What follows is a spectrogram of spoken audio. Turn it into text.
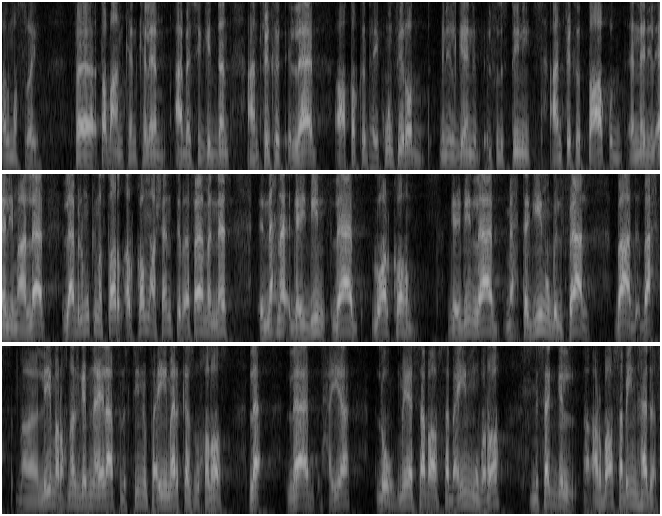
المصرية. فطبعا كان كلام عبثي جدا عن فكرة اللاعب أعتقد هيكون في رد من الجانب الفلسطيني عن فكرة تعاقد النادي الأهلي مع اللاعب اللاعب اللي ممكن نستعرض أرقامه عشان تبقى فاهمة الناس إن إحنا جايبين لاعب له أرقام جايبين لاعب محتاجينه بالفعل بعد بحث ما ليه ما رحناش جبنا اي لاعب فلسطيني في أي مركز وخلاص لا لاعب الحقيقة له 177 مباراة مسجل 74 هدف.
